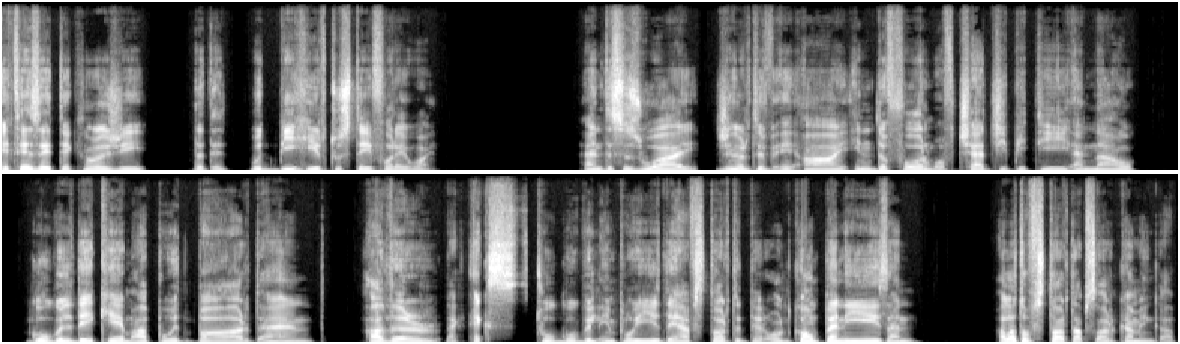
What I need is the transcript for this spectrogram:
it is a technology that it would be here to stay for a while. And this is why generative AI in the form of ChatGPT and now Google, they came up with Bard and other like X2 Google employees, they have started their own companies and a lot of startups are coming up.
